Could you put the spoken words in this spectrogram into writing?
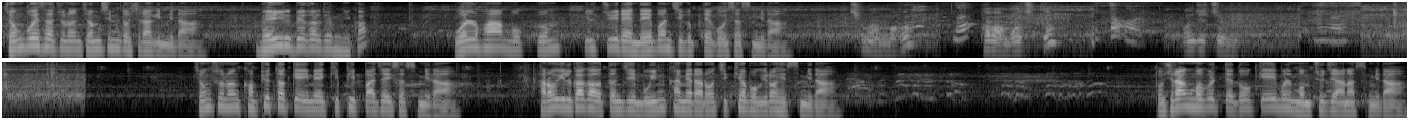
정부에서 주는 점심 도시락입니다. 매일 배달됩니까? 월 화 목 금 일주일에 네 번 지급되고 있었습니다. 지금 안 먹어? 네? 밥 안 먹어 지금? 이따가요. 언제쯤? 네. 정수는 컴퓨터 게임에 깊이 빠져 있었습니다. 하루 일과가 어떤지 무인 카메라로 지켜보기로 했습니다. 도시락 먹을 때도 게임을 멈추지 않았습니다.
